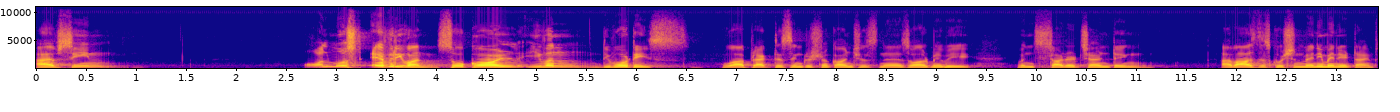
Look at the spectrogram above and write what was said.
I have seen almost everyone, so called even devotees who are practicing Krishna consciousness or maybe even started chanting. I've asked this question many, many times.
